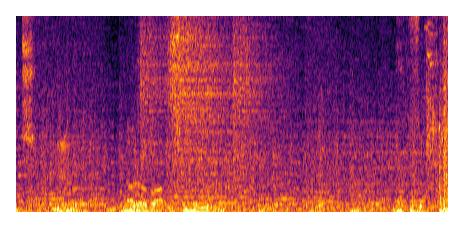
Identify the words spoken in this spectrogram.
承知、ならばそのように。行くぞ、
